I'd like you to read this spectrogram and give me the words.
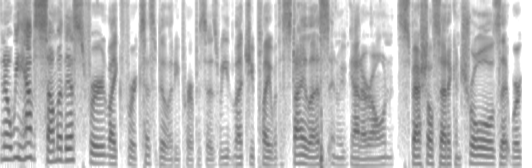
you know we have some of this for like for accessibility purposes. We let you play with a stylus, and we've got our own special set of controls that work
